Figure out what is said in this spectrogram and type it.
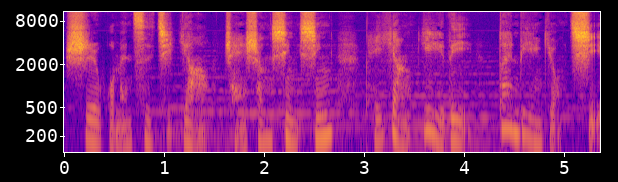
是我们自己要产生信心，培养毅力，锻炼勇气；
